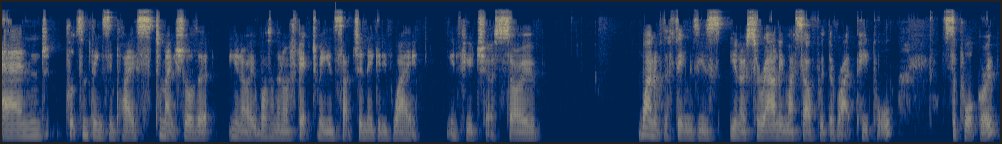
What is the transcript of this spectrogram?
and put some things in place to make sure that, you know, it wasn't going to affect me in such a negative way in future. So one of the things is, you know, surrounding myself with the right people, support group,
